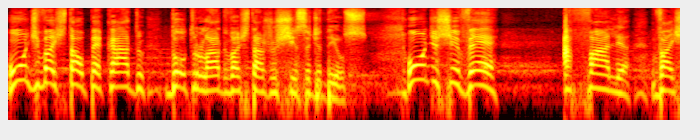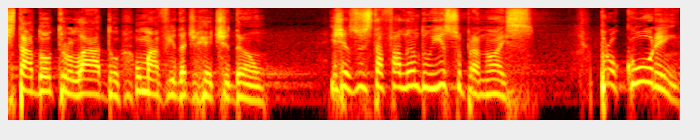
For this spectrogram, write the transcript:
Onde vai estar o pecado, do outro lado vai estar a justiça de Deus. Onde estiver a falha, vai estar do outro lado uma vida de retidão. E Jesus está falando isso para nós. Procurem,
